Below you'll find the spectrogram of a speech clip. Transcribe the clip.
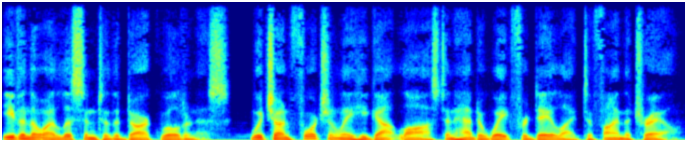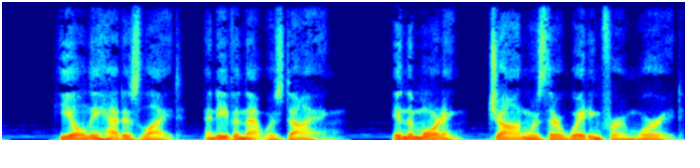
even though I listened to the dark wilderness, which unfortunately he got lost and had to wait for daylight to find the trail. He only had his light, and even that was dying. In the morning, John was there waiting for him worried.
